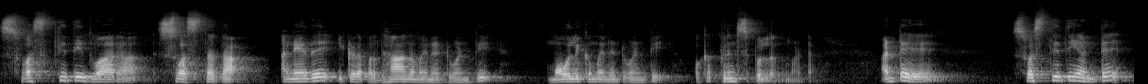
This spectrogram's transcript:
స్వస్థితి ద్వారా స్వస్థత అనేదే ఇక్కడ ప్రధానమైనటువంటి మౌలికమైనటువంటి ఒక ప్రిన్సిపల్ అన్నమాట. అంటే స్వస్థితి అంటే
